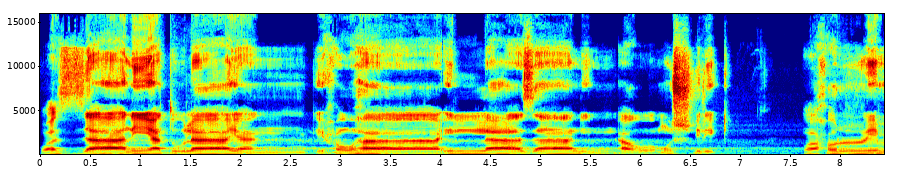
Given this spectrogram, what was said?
والزانية لا ينكحها إلا زان أو مشرك وحرم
